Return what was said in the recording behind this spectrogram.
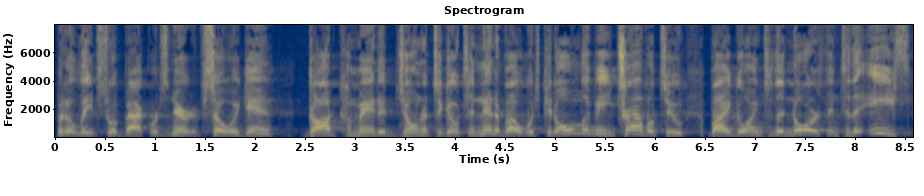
But it leads to a backwards narrative. So again, God commanded Jonah to go to Nineveh, which could only be traveled to by going to the north and to the east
